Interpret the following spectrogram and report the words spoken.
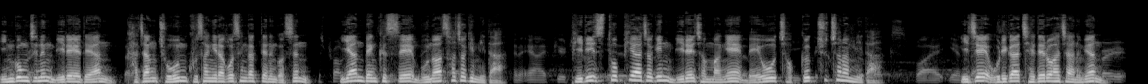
인공지능 미래에 대한 가장 좋은 구상이라고 생각되는 것은 이안 뱅크스의 문화서적입니다. 비디스토피아적인 미래 전망에 매우 적극 추천합니다. 이제 우리가 제대로 하지 않으면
